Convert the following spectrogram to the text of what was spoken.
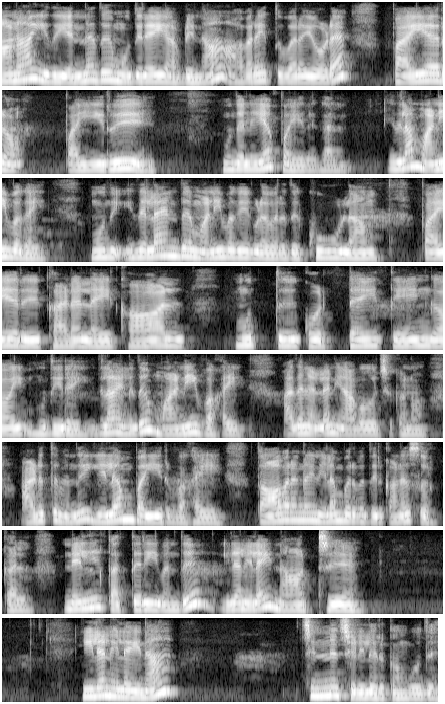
ஆனால் இது என்னது முதிரை அப்படின்னா அவரை துவரையோட பயரம் பயிறு முதலிய பயிர்கள். இதெல்லாம் மணி வகை. முது இதெல்லாம் இந்த மணி வகை கூட வருது. கூலம் பயறு கடலை கால் முத்து கொட்டை தேங்காய் முதிரை. இதெல்லாம் என்னது? மணி வகை. அதை நல்லா ஞாபகம் வச்சுக்கணும். அடுத்து வந்து இளம்பயிர் வகை. தாவரங்களின் இளம் பருவத்திற்கான சொற்கள். நெல் கத்தரி வந்து இளநிலை நாற்று. இளநிலைனா சின்ன செடியில் இருக்கும்போது.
